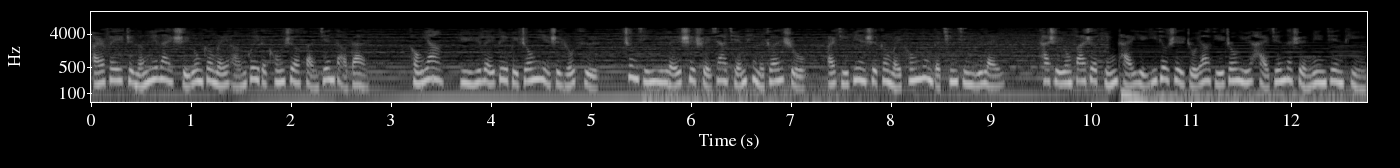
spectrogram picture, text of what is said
而非只能依赖使用更为昂贵的空射反舰导弹。同样，与鱼雷对比中也是如此，重型鱼雷是水下潜艇的专属，而即便是更为通用的轻型鱼雷，它使用发射平台也依旧是主要集中于海军的水面舰艇。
